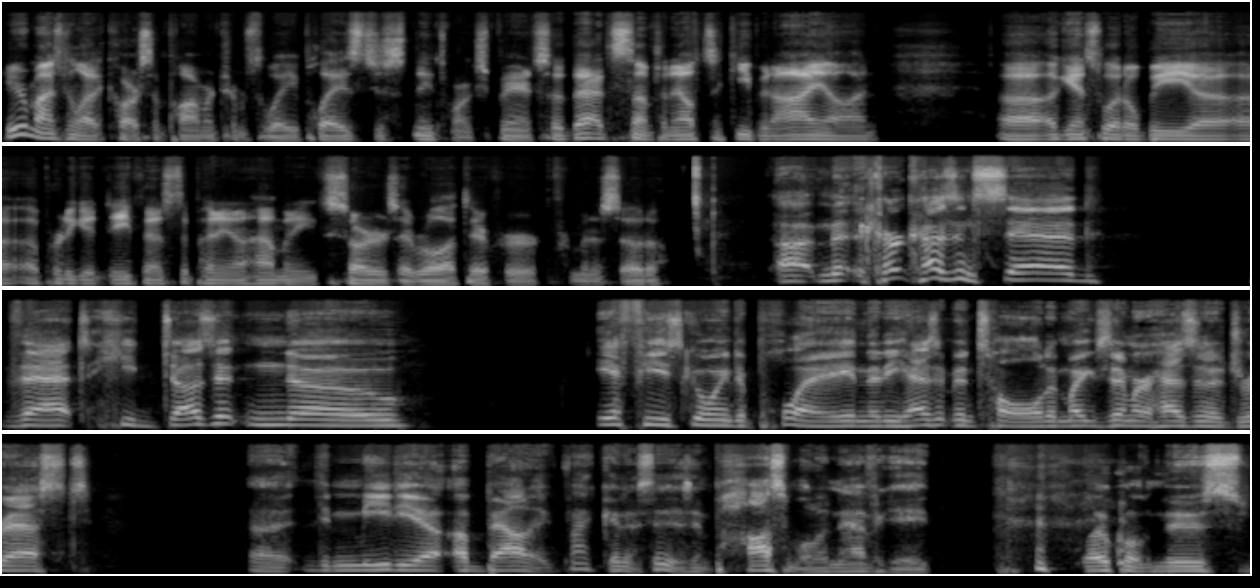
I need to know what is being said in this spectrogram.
he reminds me a lot of Carson Palmer in terms of the way he plays, just needs more experience. So that's something else to keep an eye on uh, against what will be a, a- pretty good defense, depending on how many starters they roll out there for, for Minnesota. Uh, Kirk Cousins said that he doesn't know if he's going to play and that he hasn't been told, and Mike Zimmer hasn't addressed uh, the media about it. My goodness, it is impossible to navigate local news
